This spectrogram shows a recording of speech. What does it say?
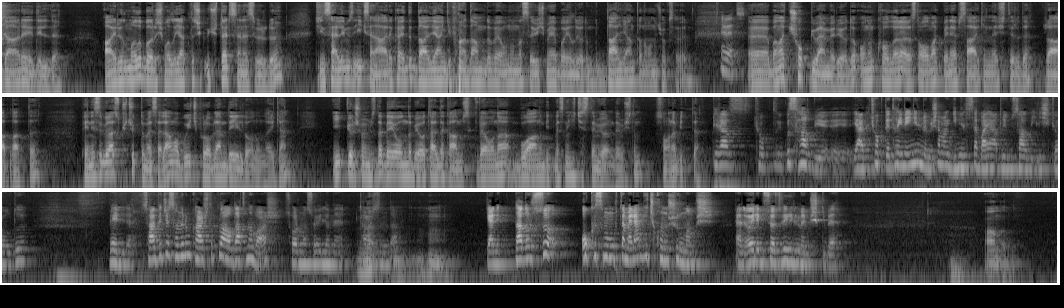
idare edildi. Ayrılmalı barışmalı yaklaşık 3-4 sene sürdü. Cinselliğimiz ilk sene harikaydı. Dalyan gibi adamdı ve onunla sevişmeye bayılıyordum. Bu Dalyan tanımını çok severim. Evet. Ee, bana çok güven veriyordu. Onun kolları arasında olmak beni hep sakinleştirdi, rahatlattı. Penisi biraz küçüktü mesela ama bu hiç problem değildi onunlayken. İlk görüşmemizde Beyoğlu'nda bir otelde kalmıştık ve ona bu anın bitmesini hiç istemiyorum demiştim. Sonra bitti. Biraz çok duygusal bir e, yani çok detayına inilmemiş ama ginilse bayağı duygusal bir ilişki oldu. Belli. Sadece sanırım karşılıklı aldatma var. Sorma söyleme tarzında. Yani daha doğrusu o kısmı muhtemelen hiç konuşulmamış. Yani öyle bir söz verilmemiş gibi. Anladım.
